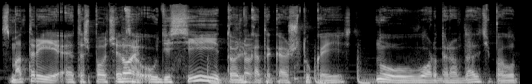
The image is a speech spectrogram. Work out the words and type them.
Смотри, это ж получается давай. у DC только Что? такая штука есть. Ну, у Вордеров, да, типа вот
